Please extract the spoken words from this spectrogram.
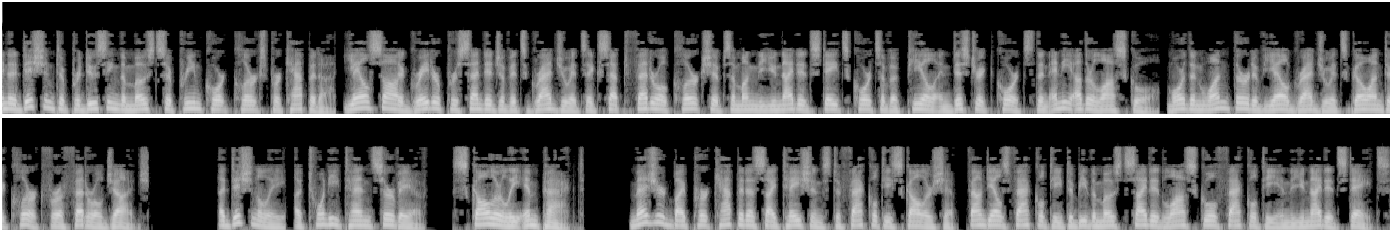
In addition to producing the most Supreme Court clerks per capita, Yale saw a greater percentage of its graduates accept federal clerkships among the United States Courts of Appeal and District Courts than any other law school. More than one third of Yale graduates go on to clerk for a federal judge. Additionally, a 2010 survey of «scholarly impact» measured by per capita citations to faculty scholarship, found Yale's faculty to be the most cited law school faculty in the United States.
